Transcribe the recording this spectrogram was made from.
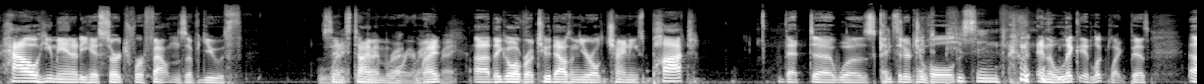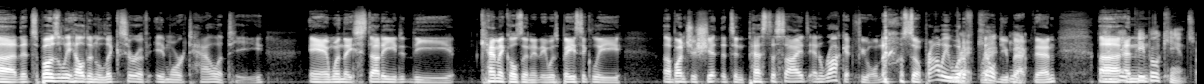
how humanity has searched for fountains of youth since Right, time right, immemorial, right, right? Uh, they go over a 2,000 year old Chinese pot that uh, was considered to hold an elixir. It looked like piss. Uh, that supposedly held an elixir of immortality. And when they studied the chemicals in it, it was basically a bunch of shit that's in pesticides and rocket fuel now. So probably would have Right, killed right, you yeah. back then. Uh, and people cancer.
